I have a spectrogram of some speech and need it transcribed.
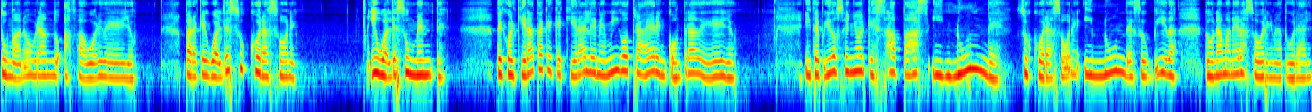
tu mano obrando a favor de ellos, para que guardes sus corazones y guardes su mente de cualquier ataque que quiera el enemigo traer en contra de ellos. Y te pido, Señor, que esa paz inunde sus corazones, inunde sus vidas de una manera sobrenatural,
